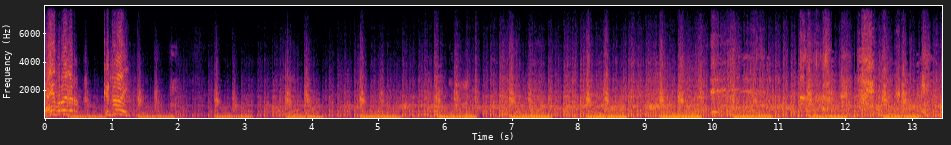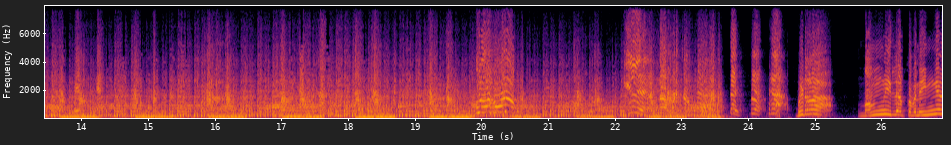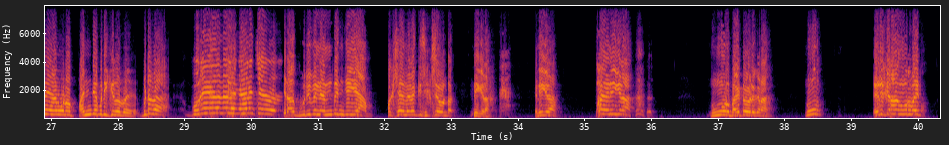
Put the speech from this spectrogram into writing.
കൈ പുറകെ കിട്ടണേ വിടറാ. ഇങ്ങനെയാണ് എങ്ങനെയാണ് പഞ്ച പിടിക്കുന്നത് വിടറാ. ഗുരുവിനല്ല ഞാനും ചെയ്തത്? എടാ ഗുരുവിന് എന്തും ചെയ്യാം. പക്ഷെ നിനക്ക് ശിക്ഷ ഉണ്ട് എണീക്കടാ. എണീക്കടാ എണീക്കടാ. നൂറ് ബൈറ്റോ എടുക്കടാ. നൂറ്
